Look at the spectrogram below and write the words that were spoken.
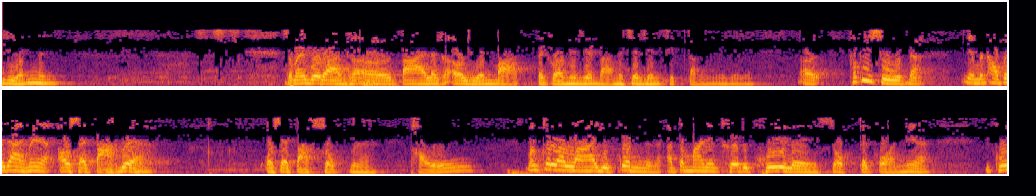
เหรียญหนึ่งสมัยโบราณเขาเอาตายแล้วก็เอาเหรียญบาท แต่ก่อนมีเหรียญบาทไม่ใช่เหรียญสิบตังค์ไม่ใช่เลยเออเขาพิสูจน์นะเนี่ยมันเอาไปได้ไหมเนี่ยเอาใส่ปากด้วยเอาใส่ปากศพนะเผา มันก็ละลายอยู่ก้นนะอาตมายังเคยไปคุยเลยศพแต่ก่อนเนี่ยคุย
